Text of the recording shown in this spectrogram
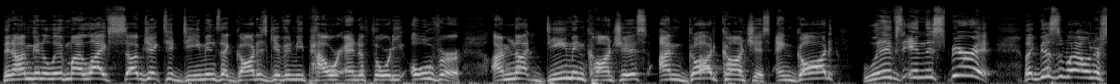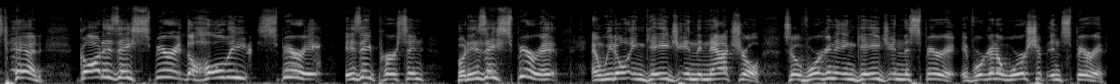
then I'm going to live my life subject to demons that God has given me power and authority over. I'm not demon conscious, I'm God conscious, and God lives in the spirit. Like this is what I understand. God is a spirit. The Holy Spirit is a person, but is a spirit and we don't engage in the natural. So if we're going to engage in the spirit, if we're going to worship in spirit,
